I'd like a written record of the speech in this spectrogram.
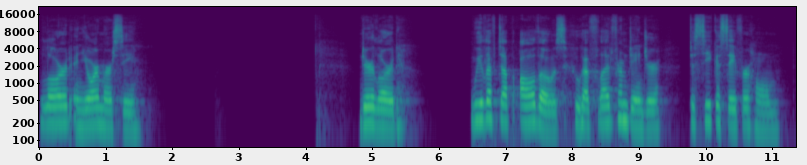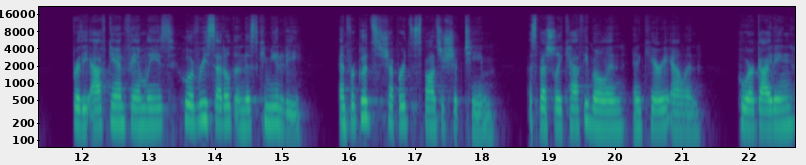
Lord, in your mercy. Dear Lord, we lift up all those who have fled from danger to seek a safer home, for the Afghan families who have resettled in this community, and for Good Shepherd's sponsorship team, especially Kathy Bolin and Carrie Allen, who are guiding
